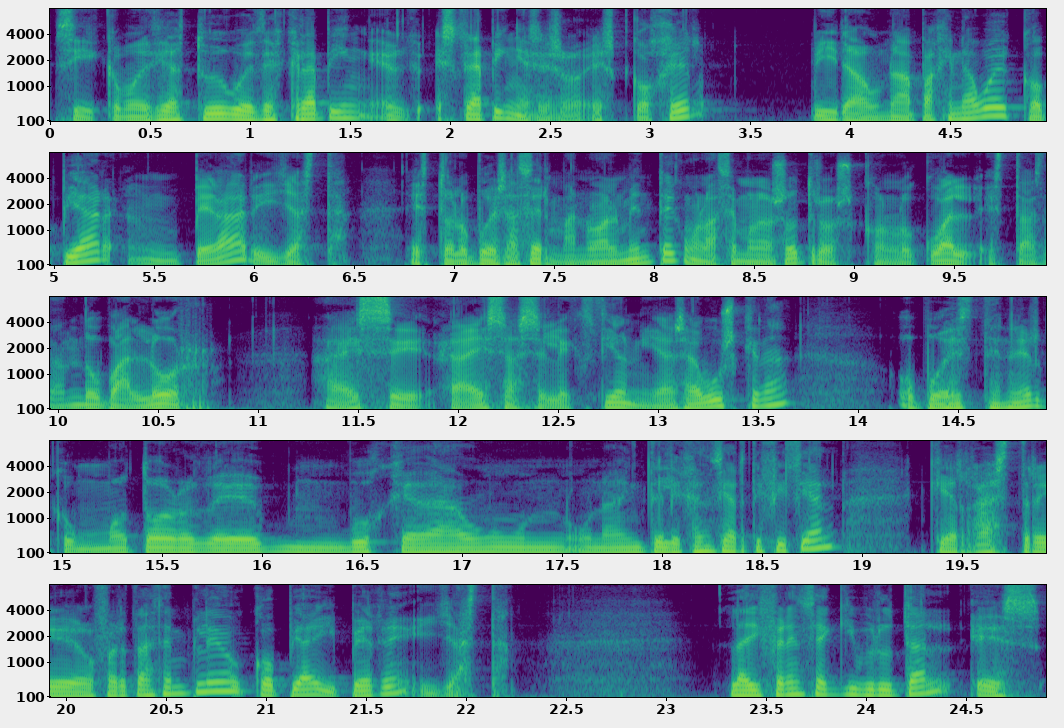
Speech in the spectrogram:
Sí, como decías tú, web de scrapping, el scrapping es eso, es coger, ir a una página web, copiar, mm, pegar y ya está. Esto lo puedes hacer manualmente, como lo hacemos nosotros, con lo cual estás dando valor a, ese, a esa selección y a esa búsqueda, o puedes tener con un motor de búsqueda un- una inteligencia artificial que rastree ofertas de empleo, copia y pegue y ya está. La diferencia aquí brutal es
